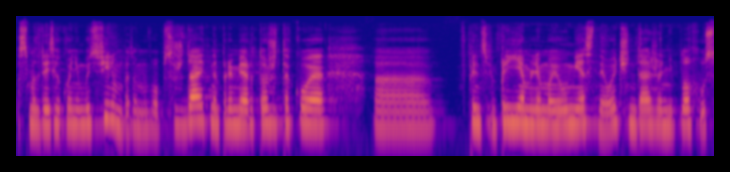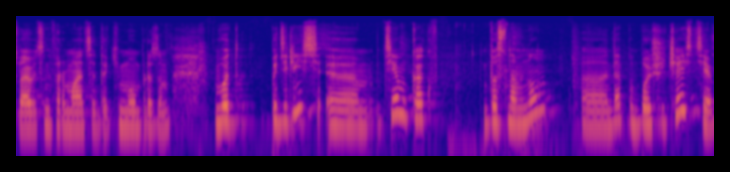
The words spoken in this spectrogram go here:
смотреть какой-нибудь фильм, потом его обсуждать, например, тоже такое, а, в принципе, приемлемое и уместное, очень даже неплохо усваивается информация таким образом. Вот поделись э, тем, как в основном, э, да, по большей части,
